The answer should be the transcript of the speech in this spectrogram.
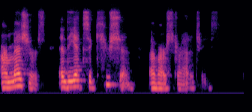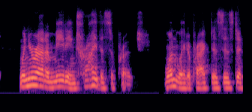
our measures, and the execution of our strategies. When you're at a meeting, try this approach one way to practice is to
